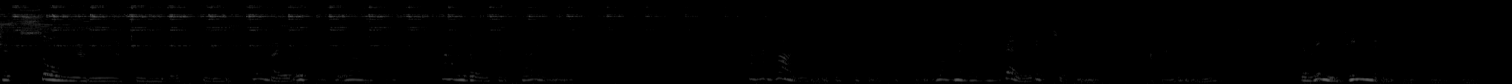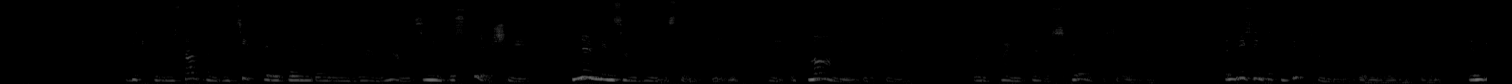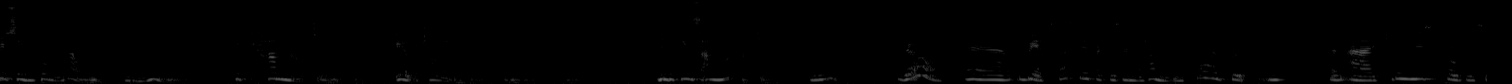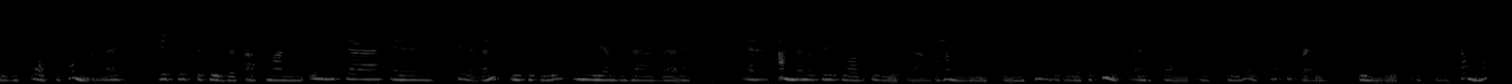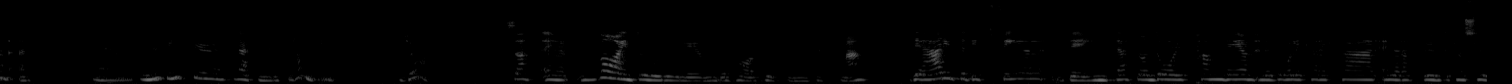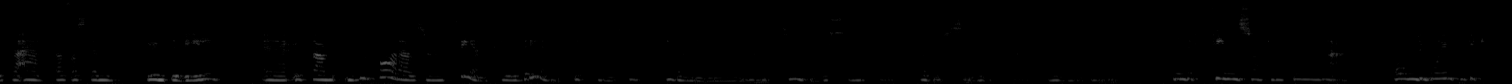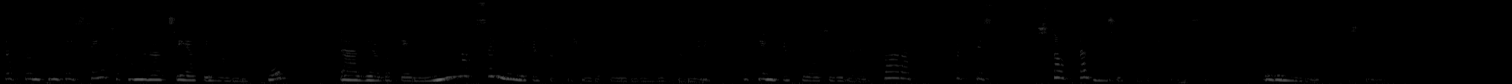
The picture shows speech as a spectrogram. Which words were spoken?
försökt så många gånger att gå ner i vikt men det är bara att ge upp. Alltså, jag, jag har väl dålig karaktär eller något. Det här hör vi väldigt ofta på Viktdoktorn och låt mig vara väldigt tydlig med att det här är bara en myt. Det har ingenting med din karaktär att göra. Vikttermostaten som sitter i den delen av hjärnan som inte styrs med nu minsann har jag bestämt mig eh, uppmaningar, det vill säga våra tankar och språk och så vidare. Den bryr sig inte ett dyft om vad du vill eller inte vill. Den bryr sig bara om hormoner. Du kan alltså inte övertala dig själv att gå ner i vikt och stanna där. Men det finns annat att göra, eller hur? Ja, eh, obesitas är ju faktiskt en behandlingsbar sjukdom. Den är kroniskt progressiv och återkommande, vilket betyder att man i olika eh, skeden i sitt liv förmodligen behöver eh, Eh, använda sig av olika behandlingsmetoder eller tekniker för att eh, hjälpa sig själv gå ner i vikt och eh, stanna där. Och nu finns det ju läkemedelsbehandling. Ja, så att eh, var inte orolig om du har sjukdomen fetma. Det är inte ditt fel. Det är inte att du har dåligt pannben eller dålig karaktär eller att du inte kan sluta äta fastän du inte vill. Eh, utan du har alltså en felkalibrerad vikttermostat i den delen av inte lyssnar på vad du säger åt den överhuvudtaget. Men det finns saker att göra. Och om du går in på viktdoktorn.se så kommer du att se att vi har en podd där vi har gått igenom massor med olika saker som du kan börja jobba med och tänka på och så vidare för att faktiskt starta din sista viktresa och gå ner i vikt och stanna där.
